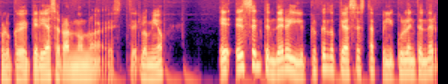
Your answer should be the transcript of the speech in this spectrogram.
lo que quería cerrar, ¿no? Este, lo mío es entender, y creo que es lo que hace esta película, entender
